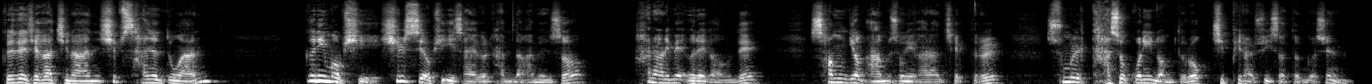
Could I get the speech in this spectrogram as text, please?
그런데 제가 지난 14년 동안 끊임없이 쉴새 없이 이 사역을 감당하면서 하나님의 은혜 가운데 성경 암송에 관한 책들을 25권이 넘도록 집필할 수 있었던 것은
